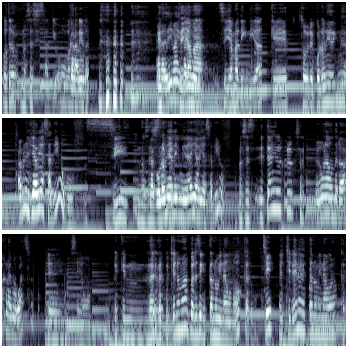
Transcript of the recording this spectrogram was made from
otra, no sé si salió o va a Caradura. salir. Caradima y se Caradura. llama, se llama Dignidad, que es sobre colonia dignidad. Ah, pero ya había salido, po. Sí, no sé La si colonia salió. dignidad ya había salido. No sé, si- este año creo que salió. Es una donde trabaja la Emma Watson. Eh, no sé, es que la, la escuché nomás, parece que está nominado a un Oscar. Sí. Es chilena y está nominado a un Oscar.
